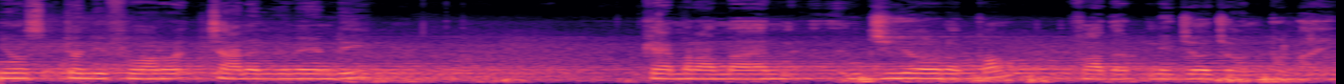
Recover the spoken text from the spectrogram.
ന്യൂസ് ട്വന്റി ഫോർ ചാനലിന് വേണ്ടി ക്യാമറാമാൻ ജിയോടൊപ്പം ഫാദർ നിജോ ജോൺ പള്ളായി.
